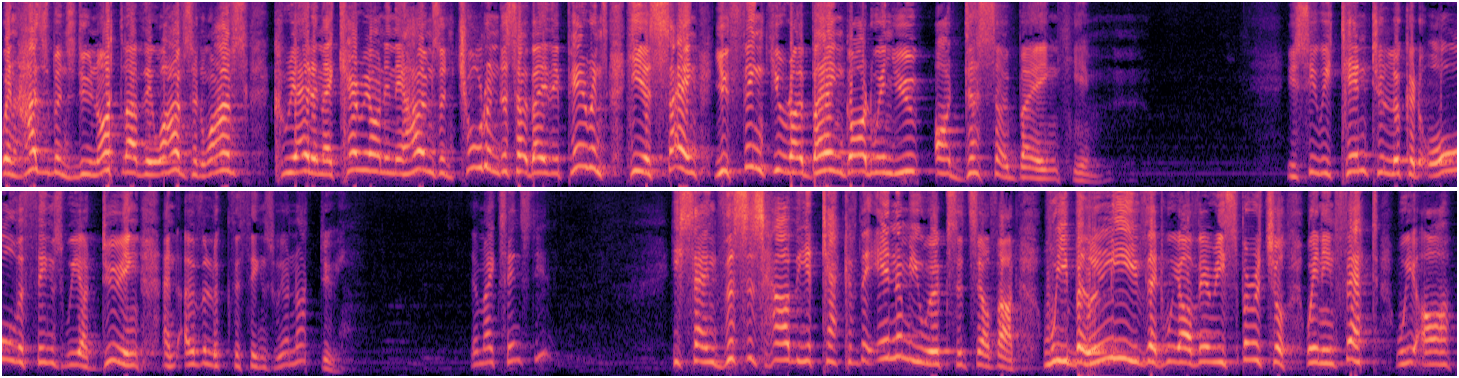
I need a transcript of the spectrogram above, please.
when husbands do not love their wives and wives create and they carry on in their homes and children disobey their parents. He is saying, You think you're obeying God when you are disobeying Him. You see, we tend to look at all the things we are doing and overlook the things we are not doing. Does that make sense to you? He's saying this is how the attack of the enemy works itself out. We believe that we are very spiritual when in fact we are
